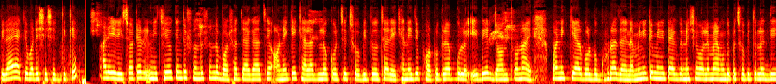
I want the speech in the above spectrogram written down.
প্রায় একেবারে শেষের দিকে। আর এই রিসর্টের নিচেও কিন্তু সুন্দর সুন্দর বসার জায়গা আছে। অনেকে খেলাধুলো করছে, ছবি তুলছে। আর এখানে যে ফটোগ্রাফগুলো, এদের যন্ত্রণায় মানে কি আর বলব, ঘোরা যায় না। মিনিটে মিনিটে একজন এসে বলে, ম্যাম, দুটো ছবি তুলে দিই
